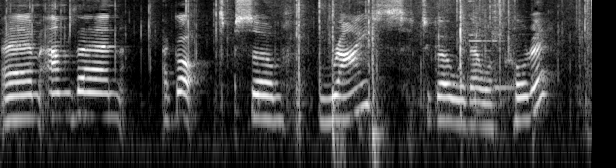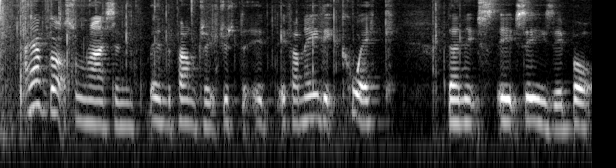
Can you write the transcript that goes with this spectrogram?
Um, and then I got some rice to go with our curry. I have got some rice in, in the pantry. It's just it, if I need it quick, then it's it's easy. But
